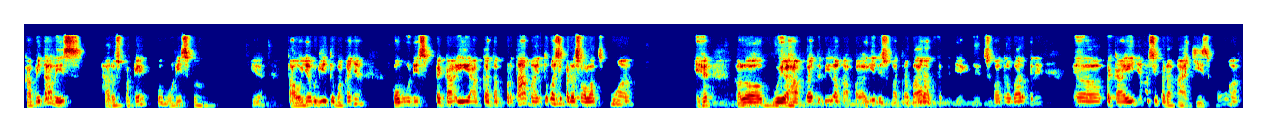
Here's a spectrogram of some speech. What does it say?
kapitalis harus pakai komunisme. Ya, tahunya begitu. Makanya komunis PKI angkatan pertama itu masih pada sholat semua. Ya, kalau Buya Hamka itu bilang apalagi di Sumatera Barat katanya Di Sumatera Barat ini Eh, PKI-nya masih pada ngaji semua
